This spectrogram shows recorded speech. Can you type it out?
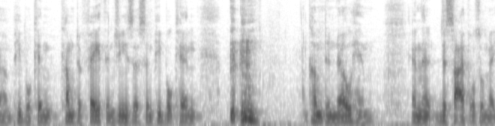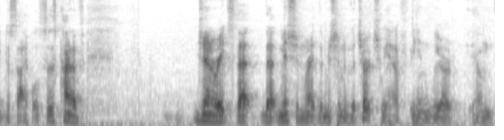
um, people can come to faith in Jesus, and people can come to know him, and that disciples will make disciples. So this kind of generates that, that mission, right? The mission of the church we have. You know, we are um,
